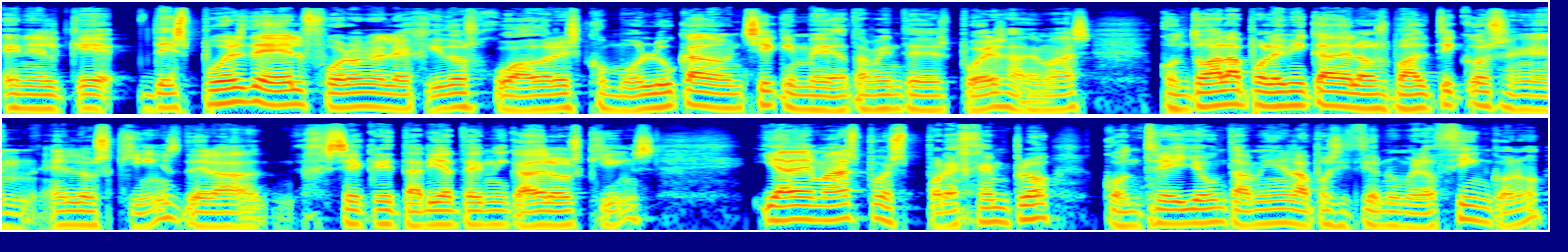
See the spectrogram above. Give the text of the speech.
en el que después de él fueron elegidos jugadores como Luka Doncic inmediatamente después, además con toda la polémica de los bálticos en, en los Kings, de la Secretaría Técnica de los Kings, y además, pues, por ejemplo, con Trey Young también en la posición número 5, ¿no?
